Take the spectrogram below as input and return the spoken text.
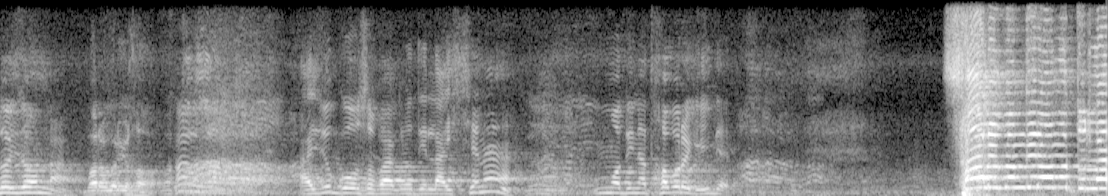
লইজন না। বড় করে খ আইজু গোসো বাগর দিয়ে লাইছে না? মদিনাত খবর গিয়ে দে। সালে জঙ্গির রহমতুল্লাহ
